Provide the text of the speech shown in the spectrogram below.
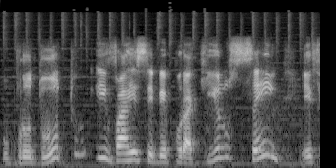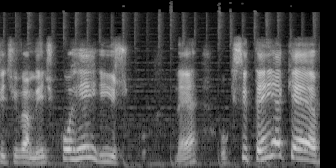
o produto e vai receber por aquilo sem efetivamente correr risco. Né? O que se tem é que é,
